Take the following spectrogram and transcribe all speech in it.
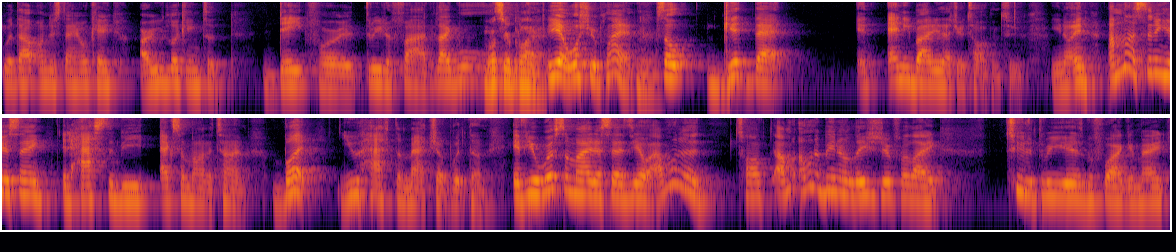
without understanding. Okay, are you looking to?" Date for three to five like what's your plan yeah what's your plan so get that in anybody that you're talking to. You know, and I'm not sitting here saying it has to be X amount of time, but you have to match up with them. Mm. If you're with somebody that says, "Yo, I want to talk, I want to be in a relationship for like two to three years before I get married,"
